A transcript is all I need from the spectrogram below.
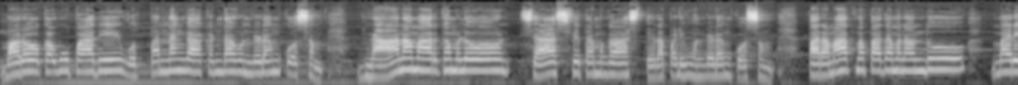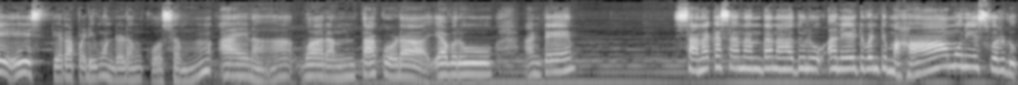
మరొక ఉపాధి ఉత్పన్నం కాకుండా ఉండడం కోసం జ్ఞాన మార్గంలో శాశ్వతంగా స్థిరపడి ఉండడం కోసం పరమాత్మ పదమునందు మరి స్థిరపడి ఉండడం కోసం ఆయన వారంతా కూడా ఎవరు? అంటే సనక సనందనాథులు అనేటువంటి మహామునీశ్వరుడు.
